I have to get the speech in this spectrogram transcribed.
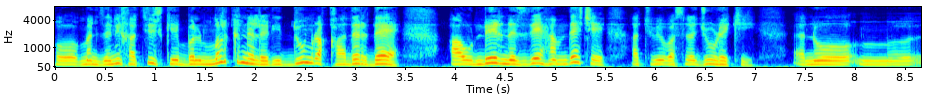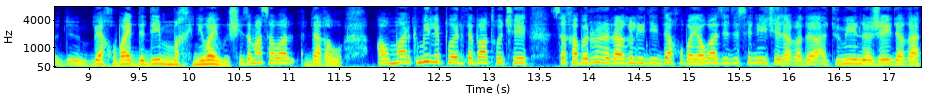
په منځني ختیځ کې بل ملک نه لري دومره قادر ده او ډیر نږدې هم ده چې اتومي وسله جوړه کی نو بیا خو باید د دې مخنیوي وشي زما سوال دغه او مارک میل په ارتباط هو چې څه خبرونه راغلي دي د خو به یوازې د سنې چې دغه د اتومي انرژي دغه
